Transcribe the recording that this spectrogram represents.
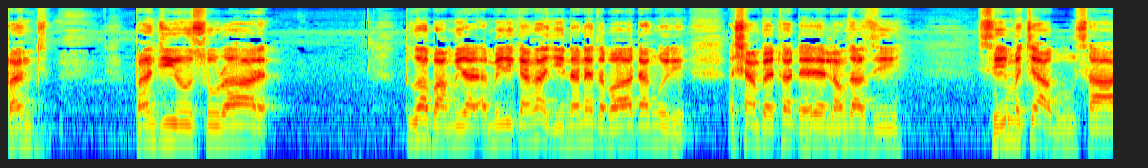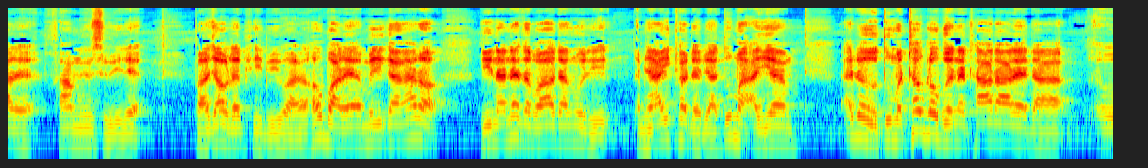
ဘန်ဘန်ဂျီရိုဆိုရာတဲ့ သူကဗာမိတာအမေရိကန်ကရေနံနဲ့သဘာဝတန်းငွေတွေအရှံပယ်ထွက်တယ်တဲ့လောင်စာစီဈေးမကျဘူးစားတဲ့ခါမင်းဆွေတဲ့ဘာကြောင့်လဲဖြေပြီးပါတော့ဟုတ်ပါတယ်အမေရိကန်ကတော့ရေနံနဲ့သဘာဝတန်းငွေတွေအများကြီးထွက်တယ်ဗျာသူမှအရန်အဲ့လိုသူမထုတ်လုပ်ဘဲနဲ့ထားထားတဲ့ဒါဟို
